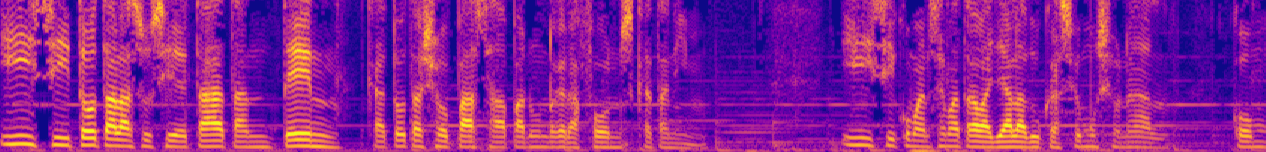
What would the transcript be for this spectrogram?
I si tota la societat entén que tot això passa per un rerefons que tenim? I si comencem a treballar l'educació emocional com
